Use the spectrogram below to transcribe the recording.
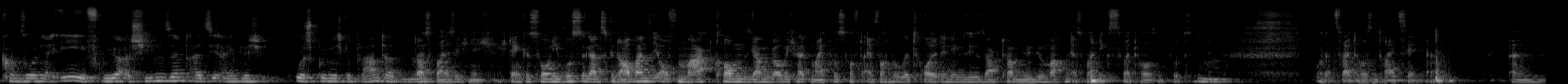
Konsolen ja eh früher erschienen sind, als sie eigentlich ursprünglich geplant hatten. Ne? Das weiß ich nicht. Ich denke, Sony wusste ganz genau, wann sie auf den Markt kommen. Sie haben, glaube ich, halt Microsoft einfach nur getrollt, indem sie gesagt haben, nö, wir machen erstmal nichts 2014 Mhm. oder 2013. Ja. Ähm,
